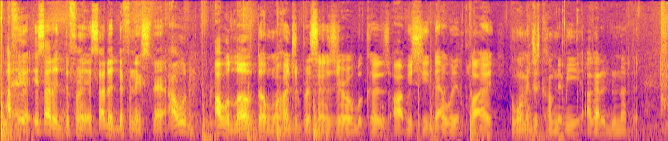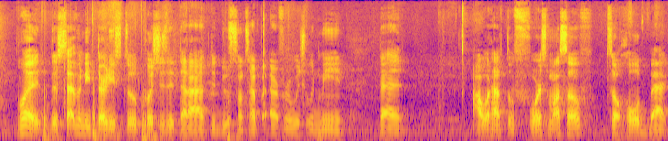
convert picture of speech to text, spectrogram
the I feel it's at a different, it's at a different extent. I would, I would love the 100% zero because obviously that would imply the woman just come to me, I gotta do nothing. But the 70-30 still pushes it that I have to do some type of effort, which would mean that I would have to force myself to hold back,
